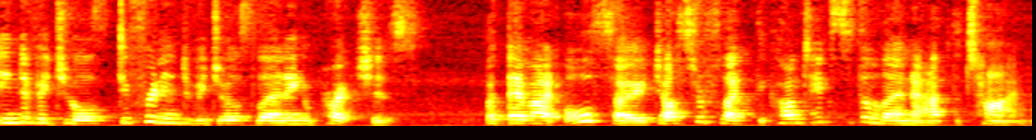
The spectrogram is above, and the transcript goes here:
individuals, different individuals' learning approaches, but they might also just reflect the context of the learner at the time.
